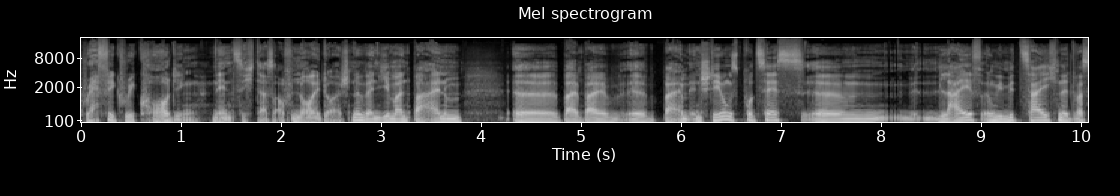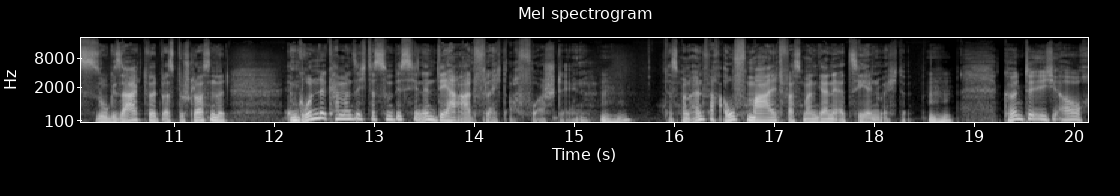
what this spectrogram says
Graphic Recording, nennt sich das auf Neudeutsch. Ne? Wenn jemand bei einem, äh, bei, bei, äh, bei einem Entstehungsprozess äh, live irgendwie mitzeichnet, was so gesagt wird, was beschlossen wird. Im Grunde kann man sich das so ein bisschen in der Art vielleicht auch vorstellen. Mhm. Dass man einfach aufmalt, was man gerne erzählen möchte. Mhm. Könnte ich auch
